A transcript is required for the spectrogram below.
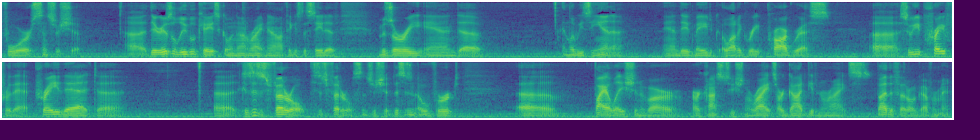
for censorship. Uh, there is a legal case going on right now. I think it's the state of Missouri and uh, and Louisiana, and they've made a lot of great progress. Uh, so we pray for that. Pray that uh, because uh, this is federal. This is federal censorship. This is an overt uh, violation of our, our constitutional rights, our God-given rights by the federal government.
